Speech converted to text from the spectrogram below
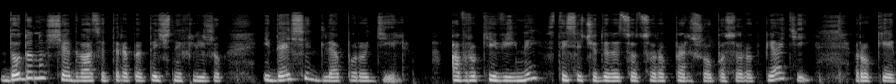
додано ще 20 терапевтичних ліжок і 10 для породіль. А в роки війни з 1941 по 45 роки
